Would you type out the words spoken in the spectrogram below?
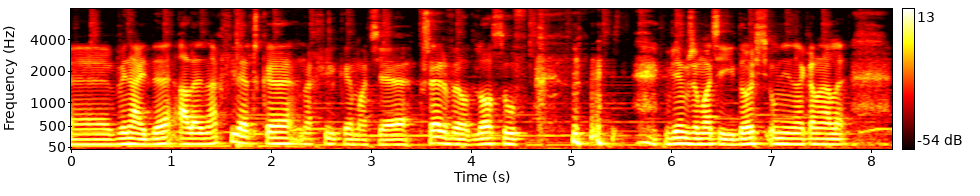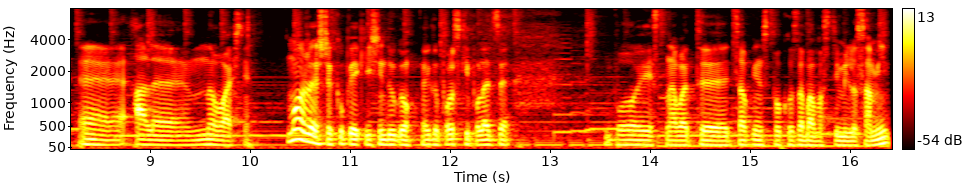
Eee, wynajdę, ale na chwileczkę, na chwilkę macie przerwę od losów. Wiem, że macie ich dość u mnie na kanale, e, ale no właśnie. Może jeszcze kupię jakieś niedługo, jak do Polski polecę, bo jest nawet e, całkiem spoko zabawa z tymi losami.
